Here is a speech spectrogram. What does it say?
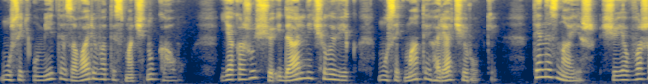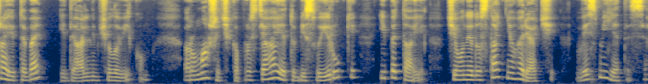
мусить уміти заварювати смачну каву. Я кажу, що ідеальний чоловік мусить мати гарячі руки. Ти не знаєш, що я вважаю тебе ідеальним чоловіком. Ромашечка простягає тобі свої руки і питає, чи вони достатньо гарячі. Ви смієтеся.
